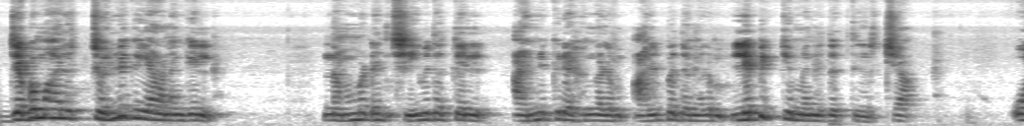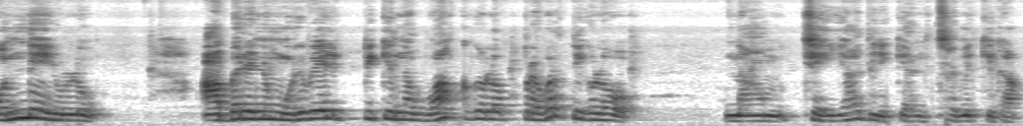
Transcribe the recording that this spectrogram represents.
ജപമാല ചൊല്ലുകയാണെങ്കിൽ നമ്മുടെ ജീവിതത്തിൽ അനുഗ്രഹങ്ങളും അത്ഭുതങ്ങളും ലഭിക്കുമെന്നത് തീർച്ച. ഒന്നേയുള്ളൂ അപരനും മുറിവേൽപ്പിക്കുന്ന വാക്കുകളോ പ്രവൃത്തികളോ നാം ചെയ്യാതിരിക്കാൻ ശ്രമിക്കുക.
